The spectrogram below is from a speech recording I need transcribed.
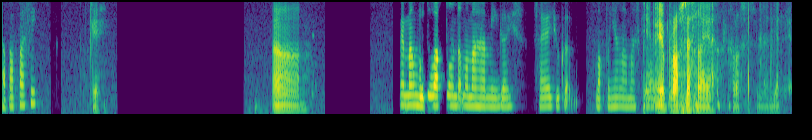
Gak apa-apa sih. Oke. Okay. Uh. Memang butuh waktu untuk memahami guys. Saya juga waktunya lama sekali. Ya, ya proses lah ya, proses belajar ya.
